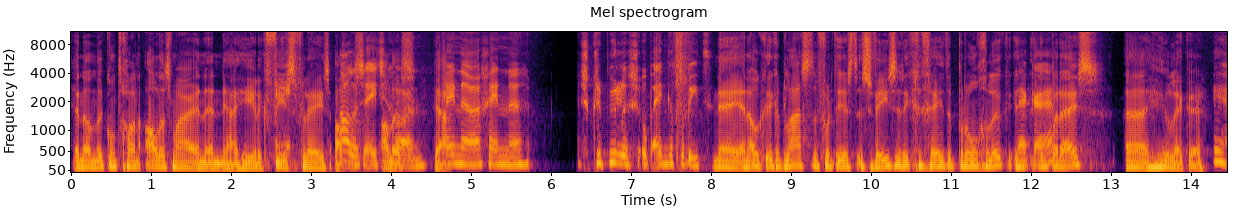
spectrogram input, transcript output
En dan, komt gewoon alles maar. En, en ja, heerlijk vis, vlees, alles. alles, eet je alles. gewoon. Ja. Geen, eh, geen eh, scrupules op enkel gebied. Nee, en ook ik heb laatst voor het eerst zwezerik gegeten per ongeluk in, Lekker, in? Parijs. Eh, heel lekker. Ja.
